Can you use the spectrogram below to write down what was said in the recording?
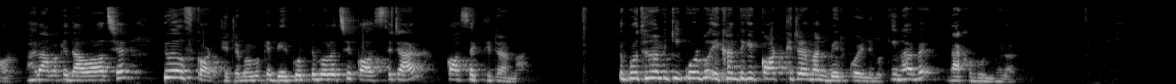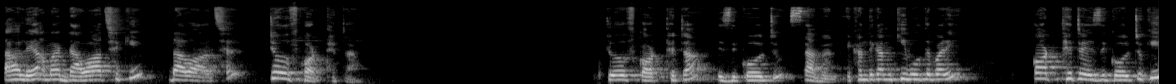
করো। তাহলে আমাকে দেওয়া আছে টুয়েলভ কট থেটা এবং আমাকে বের করতে বলেছে কস থেটা আর কসেক থেটার মান। তো প্রথমে আমি কি করব? এখান থেকে কট থেটার মান বের করে নেব। কীভাবে? দেখো বন্ধুরা। তাহলে আমার দেওয়া আছে কি? দেওয়া আছে twelve cot theta twelve cot theta is equal to seven এখান থেকে আমি কি বলতে পারি? Cot theta is equal to কি?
